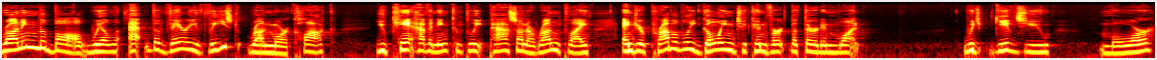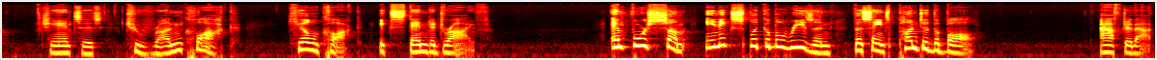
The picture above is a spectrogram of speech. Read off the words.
Running the ball will, at the very least, run more clock. You can't have an incomplete pass on a run play, and you're probably going to convert the third and one. which gives you more chances to run clock, kill clock, extend a drive. And for some inexplicable reason, the Saints punted the ball after that.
